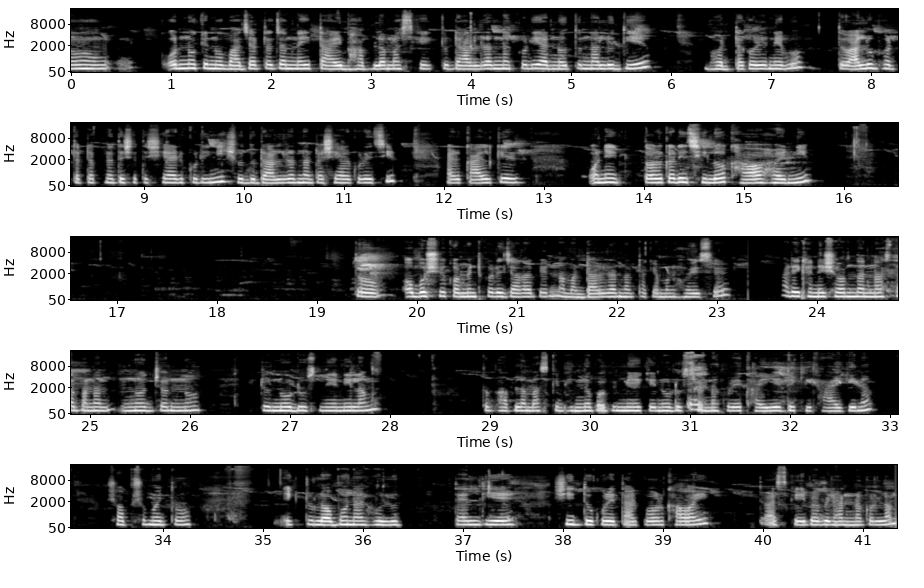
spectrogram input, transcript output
অন্য কেন বাজার টাজার নেই, তাই ভাবলাম আজকে একটু ডাল রান্না করি আর নতুন আলু দিয়ে ভর্তা করে নেব। তো আলু ভর্তাটা আপনাদের সাথে শেয়ার করিনি, শুধু ডাল রান্নাটা শেয়ার করেছি। আর কালকের অনেক তরকারি ছিল, খাওয়া হয়নি। তো অবশ্যই কমেন্ট করে জানাবেন আমার ডাল রান্নাটা কেমন হয়েছে। আর এখানে সন্ধ্যার নাস্তা বানানোর জন্য একটু নুডলস নিয়ে নিলাম। তো ভাবলাম আজকে ভিন্নভাবে মেয়েকে নুডলস রান্না করে খাইয়ে দেখি খায় কি না সবসময় তো একটু লবণ আর হলুদ তেল দিয়ে সিদ্ধ করে তারপর খাওয়াই। তো আজকে এইভাবে রান্না করলাম।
